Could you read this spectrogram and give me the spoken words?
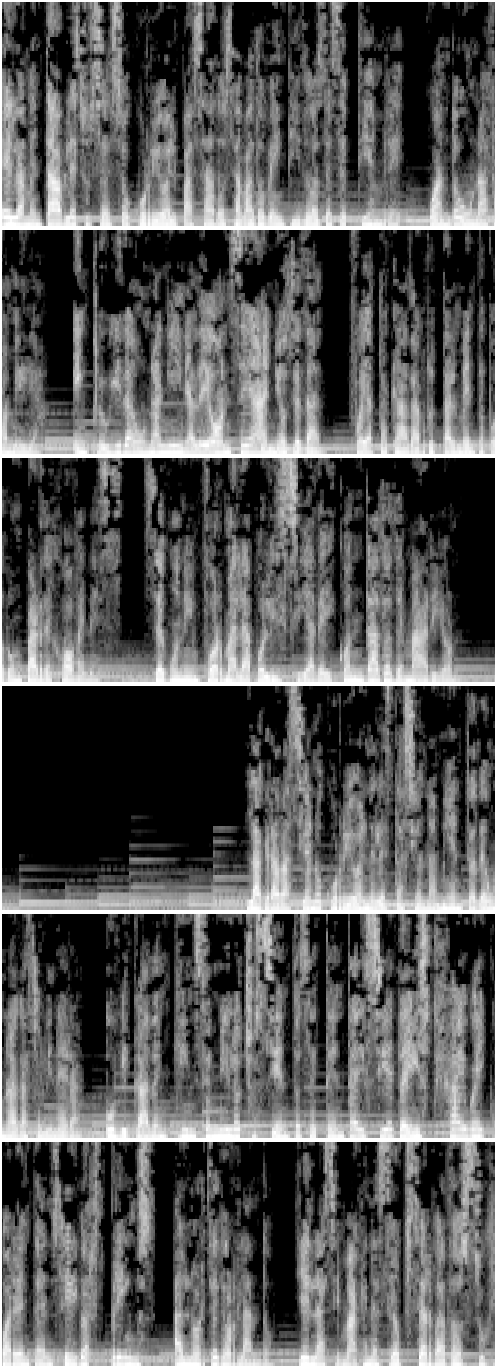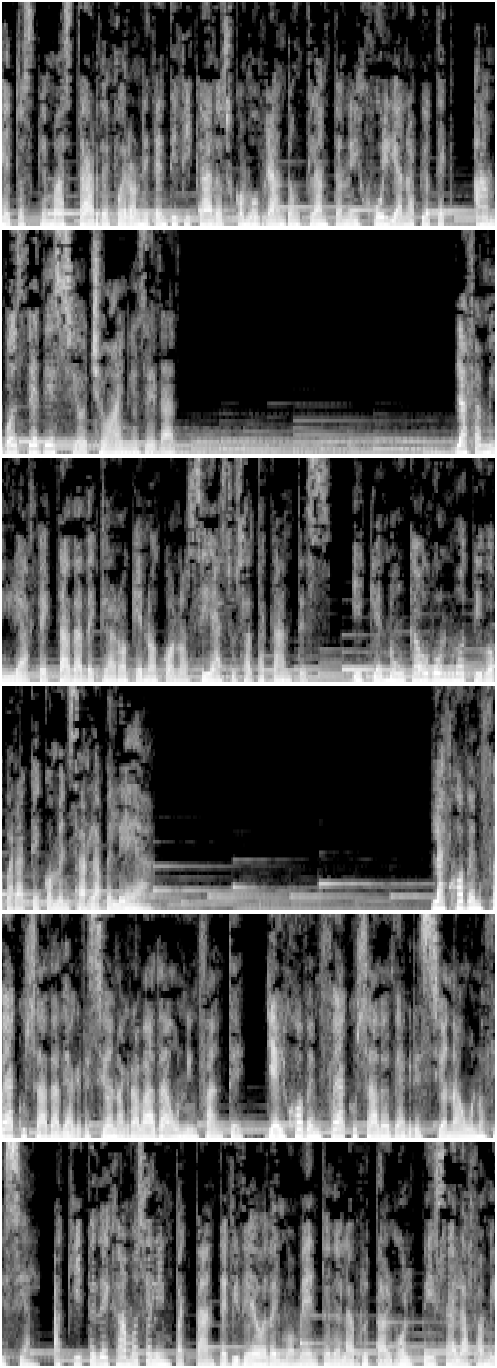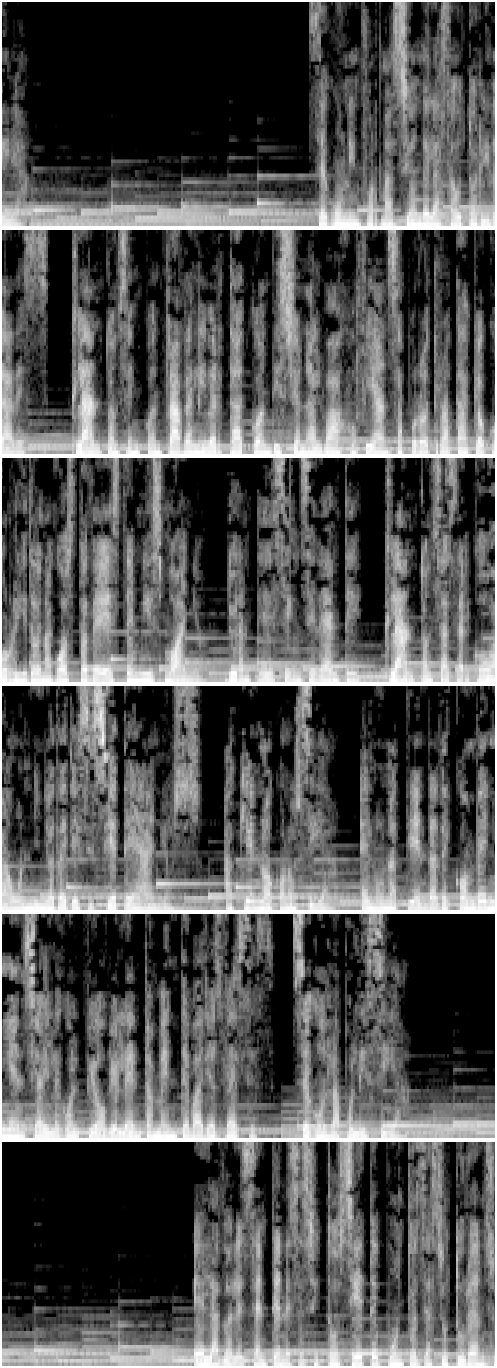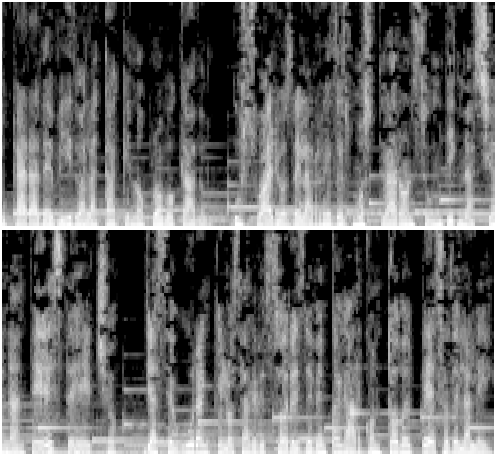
El lamentable suceso ocurrió el pasado sábado 22 de septiembre, cuando una familia, incluida una niña de 11 años de edad, fue atacada brutalmente por un par de jóvenes, según informa la policía del condado de Marion. La grabación ocurrió en el estacionamiento de una gasolinera, ubicada en 15877 East Highway 40 en Silver Springs, al norte de Orlando, y en las imágenes se observa dos sujetos que más tarde fueron identificados como Brandon Clanton y Julian Apiotek, ambos de 18 años de edad. La familia afectada declaró que no conocía a sus atacantes, y que nunca hubo un motivo para que comenzar la pelea. La joven fue acusada de agresión agravada a un infante, y el joven fue acusado de agresión a un oficial. Aquí te dejamos el impactante video del momento de la brutal golpiza a la familia. Según información de las autoridades, Clanton se encontraba en libertad condicional bajo fianza por otro ataque ocurrido en agosto de este mismo año. Durante ese incidente, Clanton se acercó a un niño de 17 años, a quien no conocía en una tienda de conveniencia y le golpeó violentamente varias veces, según la policía. El adolescente necesitó siete puntos de sutura en su cara debido al ataque no provocado. Usuarios de las redes mostraron su indignación ante este hecho, y aseguran que los agresores deben pagar con todo el peso de la ley.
